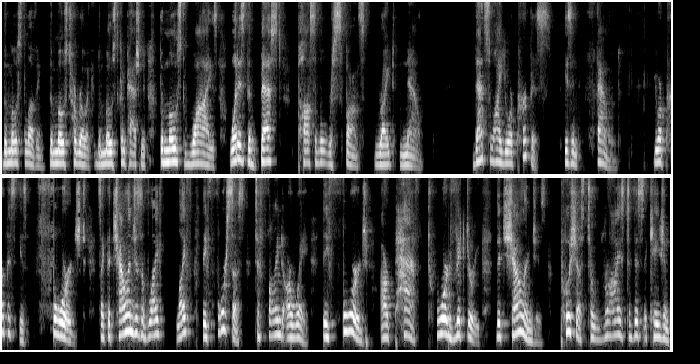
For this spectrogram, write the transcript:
the most loving, the most heroic, the most compassionate, the most wise? What is the best possible response right now? That's why your purpose isn't found your purpose is forged. It's like the challenges of life, life, they force us to find our way. They forge our path toward victory. The challenges push us to rise to this occasion.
